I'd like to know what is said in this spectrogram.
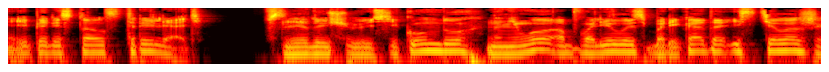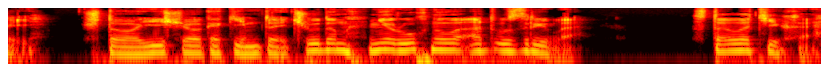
и перестал стрелять. В следующую секунду на него обвалилась баррикада из стеллажей, что еще каким-то чудом не рухнуло от взрыва. Стало тихо.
